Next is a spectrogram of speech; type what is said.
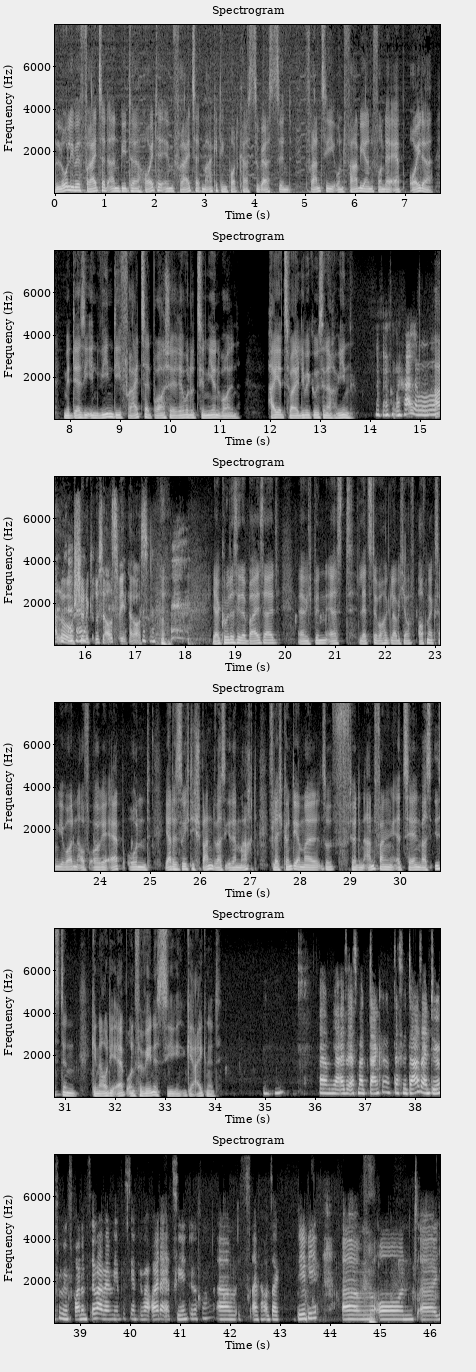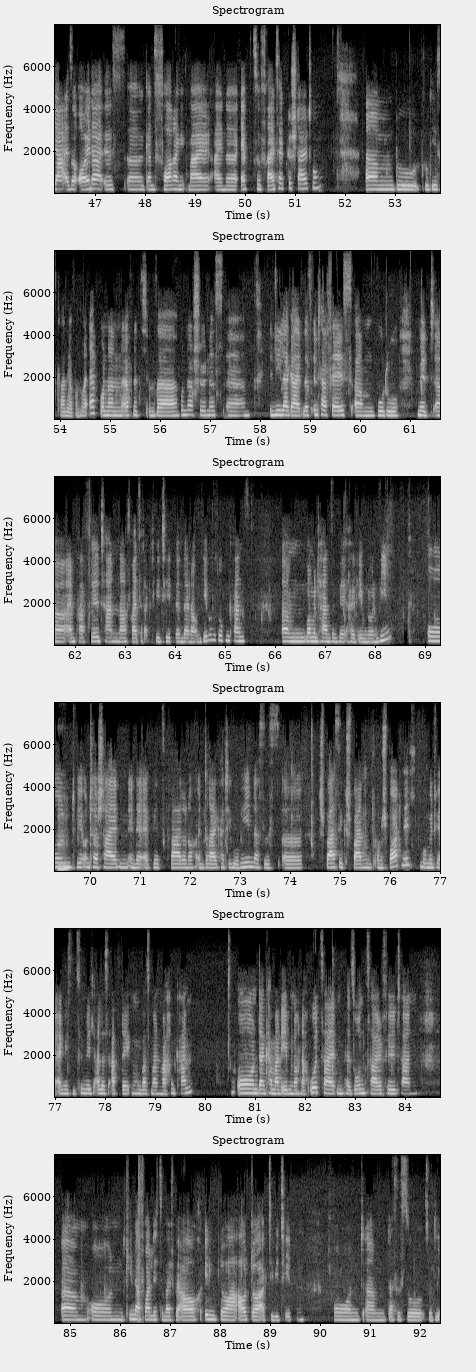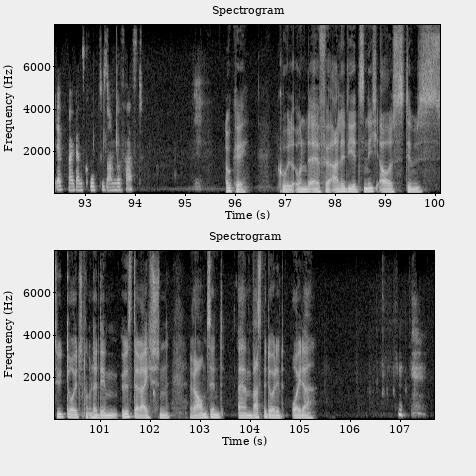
Hallo liebe Freizeitanbieter, heute im Freizeitmarketing-Podcast zu Gast sind Franzi und Fabian von der App Euda, mit der sie in Wien die Freizeitbranche revolutionieren wollen. Hi ihr zwei, liebe Grüße nach Wien. Hallo. Hallo, schöne Grüße aus Wien heraus. Ja, cool, dass ihr dabei seid. Ähm, ich bin erst letzte Woche, glaube ich, auf, aufmerksam geworden auf eure App und ja, das ist richtig spannend, was ihr da macht. Vielleicht könnt ihr mal so für den Anfang erzählen, was ist denn genau die App und für wen ist sie geeignet? Mhm. Ähm, ja, also erstmal danke, dass wir da sein dürfen. Wir freuen uns immer, wenn wir ein bisschen über Euda erzählen dürfen. Ähm, es ist einfach unser Baby. Ähm, und äh, ja, also Euda ist äh, ganz vorrangig mal eine App zur Freizeitgestaltung. Ähm, du, du gehst quasi auf unsere App und dann öffnet sich unser wunderschönes, äh, in lila gehaltenes Interface, ähm, wo du mit äh, ein paar Filtern nach Freizeitaktivitäten in deiner Umgebung suchen kannst. Ähm, momentan sind wir halt eben nur in Wien. Und mhm. wir unterscheiden in der App jetzt gerade noch in drei Kategorien. Das ist äh, spaßig, spannend und sportlich, womit wir eigentlich so ziemlich alles abdecken, was man machen kann. Und dann kann man eben noch nach Uhrzeiten, Personenzahl filtern ähm, und kinderfreundlich zum Beispiel auch Indoor-, Outdoor-Aktivitäten. Und ähm, das ist so, so die App mal ganz grob zusammengefasst. Okay. Cool. Und äh, für alle, die jetzt nicht aus dem süddeutschen oder dem österreichischen Raum sind, ähm, was bedeutet Euda?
